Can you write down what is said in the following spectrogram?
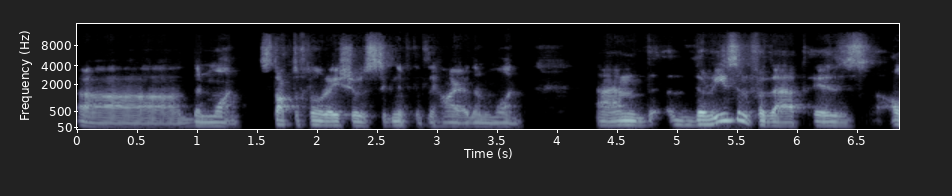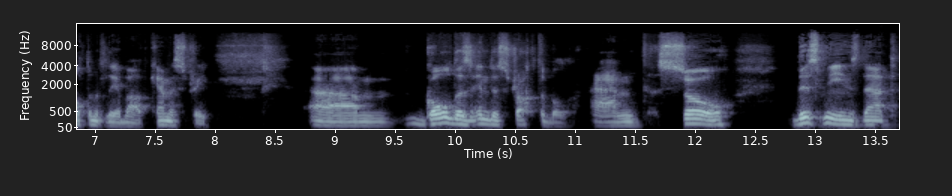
uh, than one. Stock to flow ratio is significantly higher than one. And the reason for that is ultimately about chemistry. Um, gold is indestructible. And so this means that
